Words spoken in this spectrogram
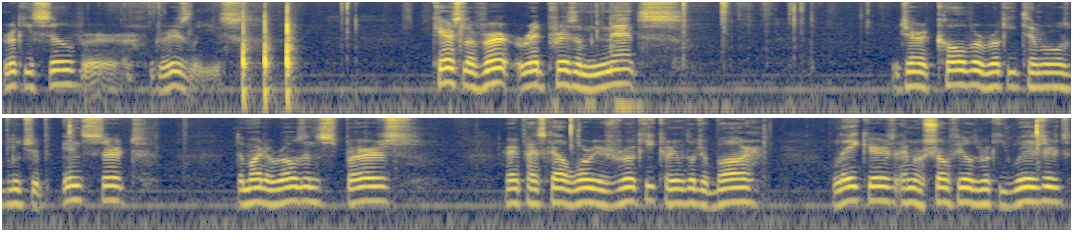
Rookie silver Grizzlies. Caris LeVert, Red Prism Nets. Jarrett Culver, Rookie Timberwolves Blue Chip Insert. DeMar DeRozan, Spurs. Eric Paschall, Warriors Rookie. Kareem Abdul-Jabbar, Lakers. Admiral Schofield, Rookie Wizards.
